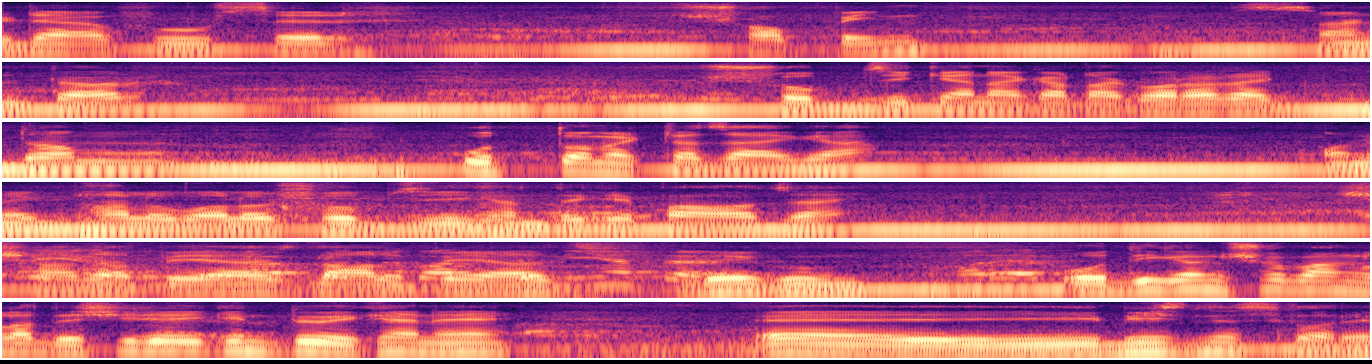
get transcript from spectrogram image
এটা ফ্রুটসের শপিং সেন্টার সবজি কেনাকাটা করার একদম উত্তম একটা জায়গা। অনেক ভালো ভালো সবজি এখান থেকে পাওয়া যায়। সাদা পেঁয়াজ, লাল পেঁয়াজ, বেগুন। অধিকাংশ বাংলাদেশিরাই কিন্তু এখানে, এই বিজনেস করে।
